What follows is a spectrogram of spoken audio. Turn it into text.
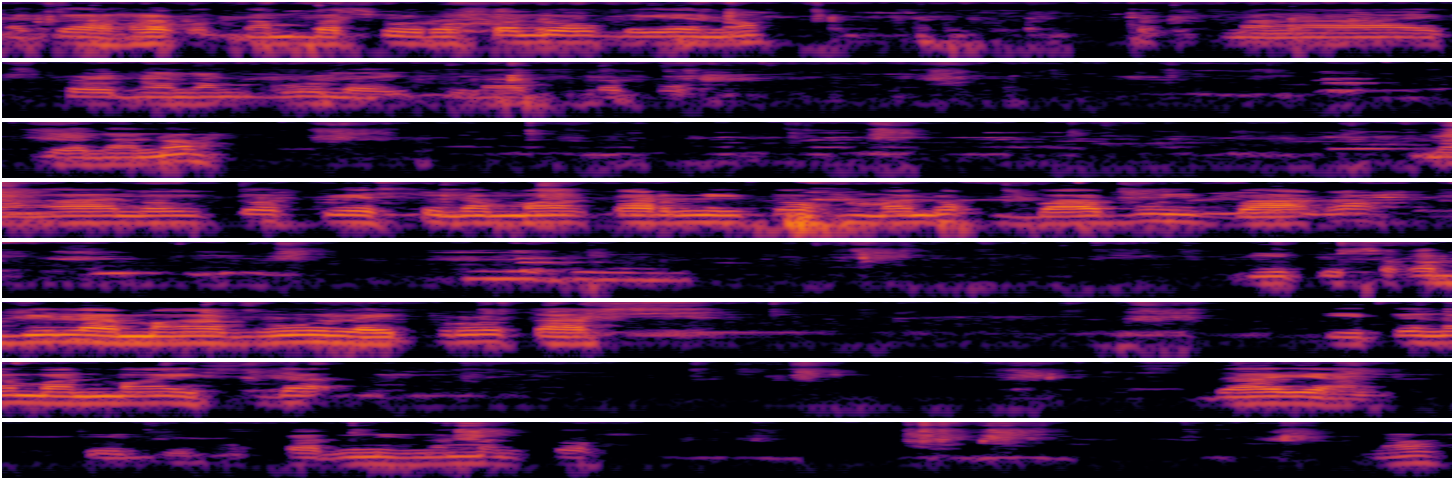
Naghahakot ng basura sa loob. Ayan, no? Mga expert na ng gulay. Tinapita po. Yan, ano? Mga ano ito, pwesto ng mga karne ito. Manok, baboy, baka. Dito sa kabila, mga gulay, prutas. Dito naman mga isda. Isda yan. Ito, karne naman to. No?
